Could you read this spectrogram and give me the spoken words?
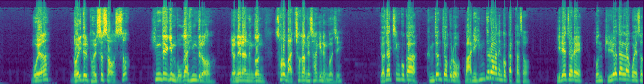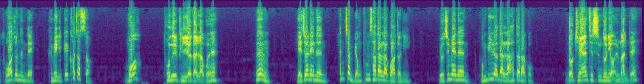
뭐야? 너희들 벌써 싸웠어? 힘들긴 뭐가 힘들어. 연애라는 건 서로 맞춰가며 사귀는 거지. 여자친구가 금전적으로 많이 힘들어하는 것 같아서 이래저래 돈 빌려달라고 해서 도와줬는데 금액이 꽤 커졌어. 뭐? 돈을 빌려달라고 해? 응. 예전에는 한참 명품 사달라고 하더니 요즘에는 돈 빌려달라 하더라고. 너 걔한테 쓴 돈이 얼만데?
